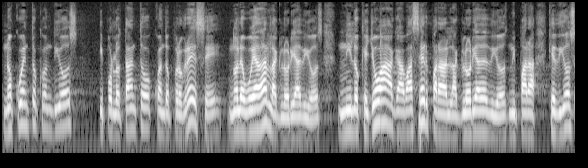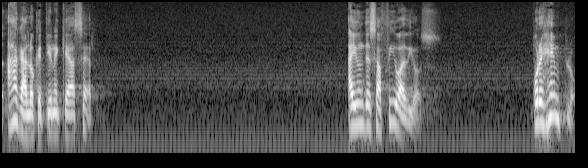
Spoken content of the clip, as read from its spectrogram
no cuento con Dios y por lo tanto cuando progrese no le voy a dar la gloria a Dios, ni lo que yo haga va a ser para la gloria de Dios, ni para que Dios haga lo que tiene que hacer. Hay un desafío a Dios. Por ejemplo,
